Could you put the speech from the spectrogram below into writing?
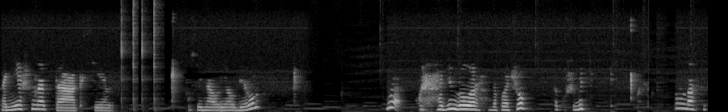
Конечно, такси. Сигнал я уберу. Ну, 1 доллар заплачу. Так уж и быть. Ну, у нас тут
